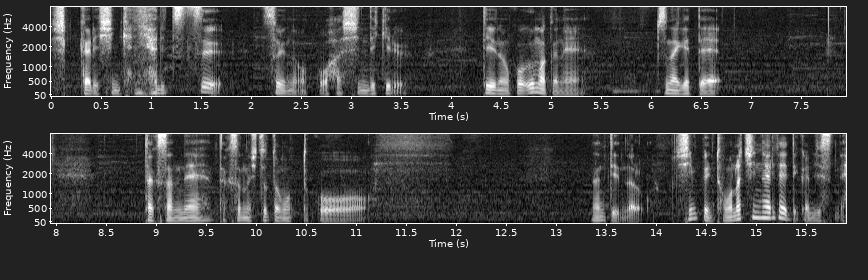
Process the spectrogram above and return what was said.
しっかり真剣にやりつつそういうのをこう発信できるっていうのをこううまくねつなげてたくさんねたくさんの人ともっとこう何て言うんだろう。シンプルに友達になりたいって感じですね。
